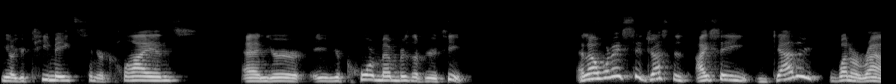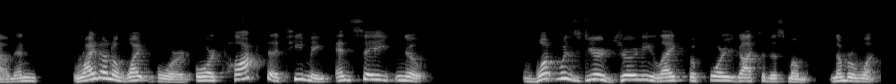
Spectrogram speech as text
you know your teammates and your clients and your your core members of your team. And now what i suggest is i say gather one around and write on a whiteboard or talk to a teammate and say you know what was your journey like before you got to this moment? Number one.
